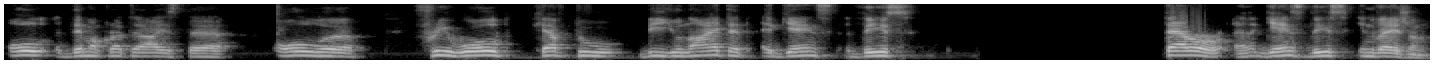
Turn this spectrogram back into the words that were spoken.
all democratized, all free world have to be united against this terror and against this invasion.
